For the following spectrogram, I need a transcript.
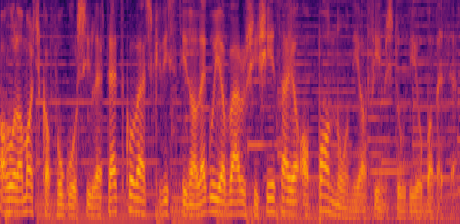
ahol a macskafogó született, Kovács Krisztina legújabb városi sétája a Pannonia Filmstúdióba vezet.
